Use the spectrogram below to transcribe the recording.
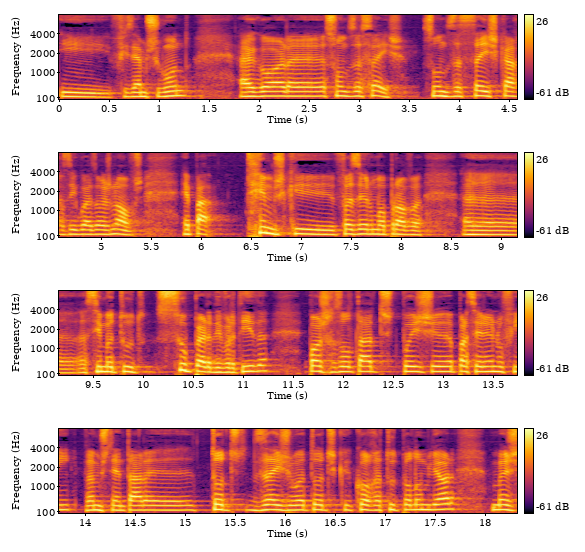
e fizemos segundo, agora são 16. São 16 carros iguais aos novos. Epá, temos que fazer uma prova, uh, acima de tudo, super divertida, para os resultados depois uh, aparecerem no fim. Vamos tentar, uh, todos, desejo a todos que corra tudo pelo melhor, mas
